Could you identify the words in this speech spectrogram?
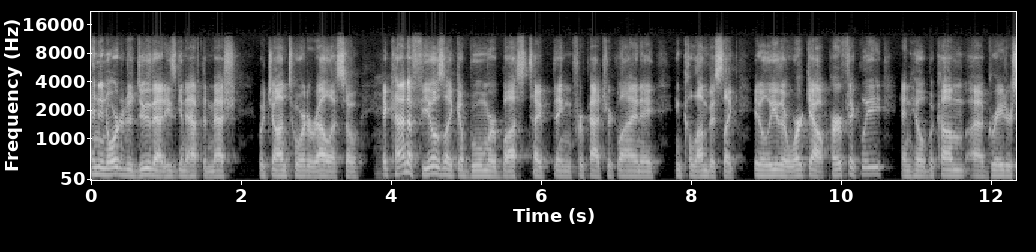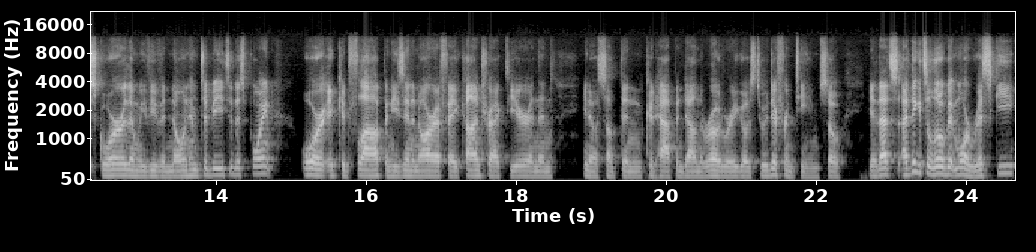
And in order to do that, he's going to have to mesh with John Tortorella. So it kind of feels like a boomer bust type thing for Patrik Laine in Columbus. Like it'll either work out perfectly and he'll become a greater scorer than we've even known him to be to this point, or it could flop and he's in an RFA contract year and then, you know, something could happen down the road where he goes to a different team. So yeah, that's, I think it's a little bit more risky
